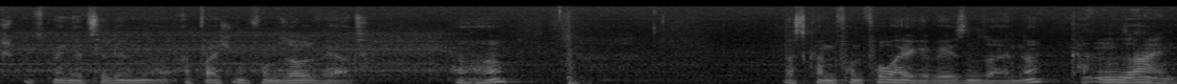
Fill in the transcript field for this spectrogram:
Spitzmenge Zylinderabweichung vom Sollwert. Aha. Das kann von vorher gewesen sein, ne? Kann sein.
